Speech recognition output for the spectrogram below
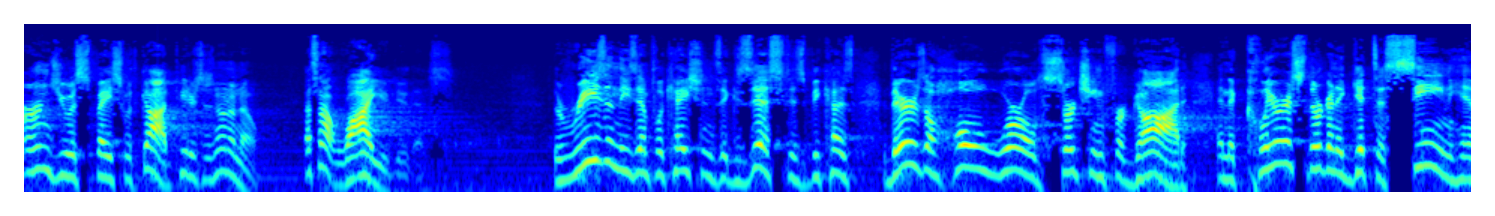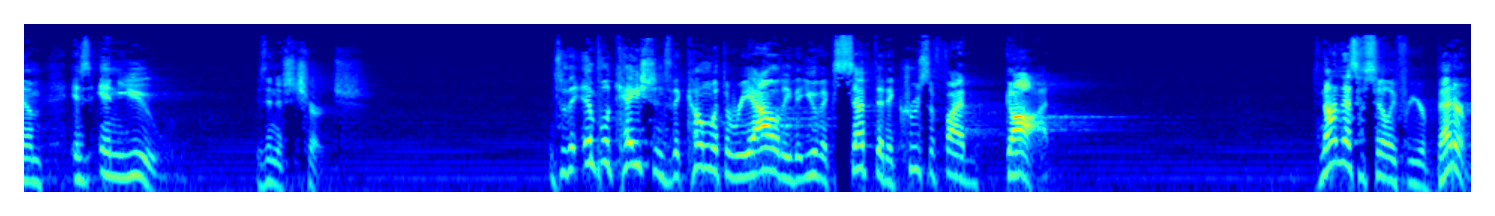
earns you a space with God. Peter says, no, no, no. That's not why you do this. The reason these implications exist is because there's a whole world searching for God, and the clearest they're going to get to seeing Him is in you, is in His church. And so the implications that come with the reality that you've accepted a crucified God it's not necessarily for your betterment,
